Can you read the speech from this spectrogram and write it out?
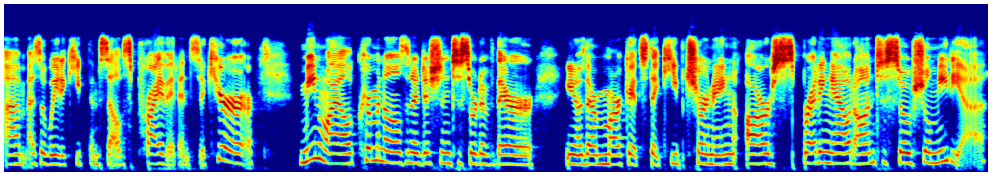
um, as a way to keep themselves private and secure. Meanwhile, criminals, in addition to sort of their, you know, their markets that keep churning, are spreading out onto social media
